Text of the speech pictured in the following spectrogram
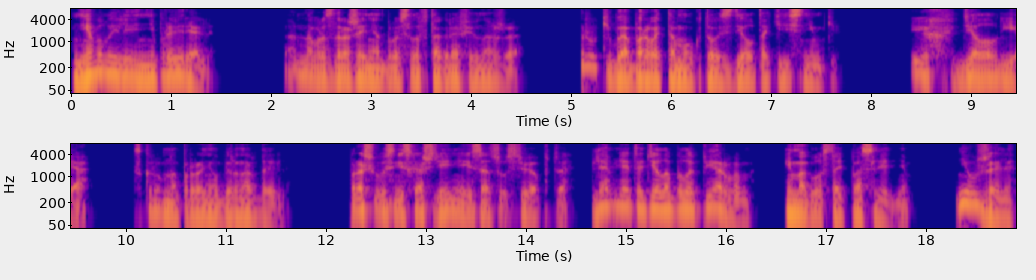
Не было или не проверяли? Анна в раздражении отбросила фотографию ножа. Руки бы оборвать тому, кто сделал такие снимки. Их делал я, скромно проронил Бернардель. Прошу снисхождения из отсутствия опыта. Для меня это дело было первым, и могло стать последним. Неужели?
